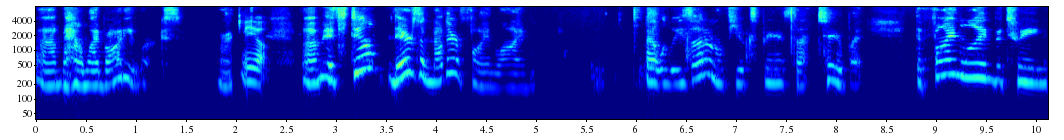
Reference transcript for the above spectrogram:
um, how my body works Right. Yeah. um, it's still there's another fine line, Eloise. I don't know if you experienced that too, but the fine line between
